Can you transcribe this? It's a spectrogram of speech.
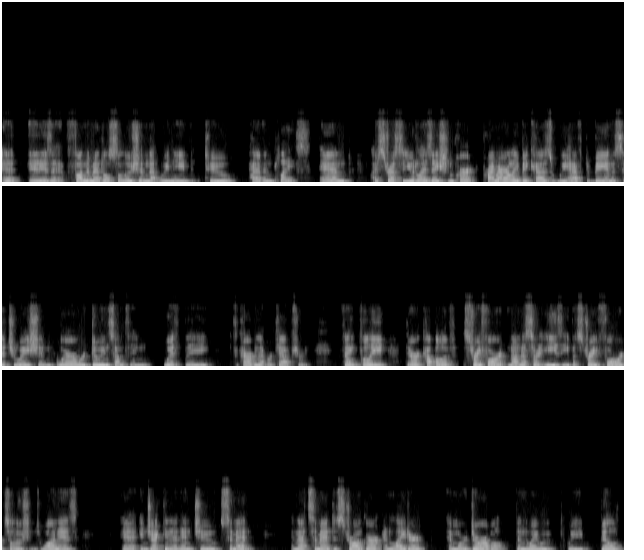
It, it is a fundamental solution that we need to have in place. And I stress the utilization part primarily because we have to be in a situation where we're doing something with the, the carbon that we're capturing. Thankfully, there are a couple of straightforward, not necessarily easy, but straightforward solutions. One is uh, injecting it into cement, and that cement is stronger and lighter and more durable than the way we, we build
